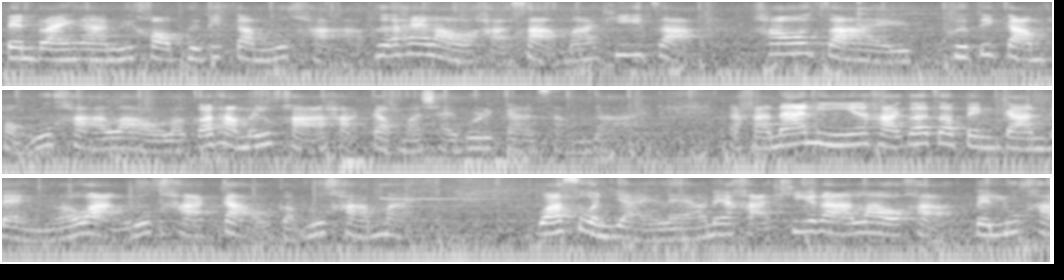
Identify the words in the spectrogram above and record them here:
เป็นรายงานวิเคราะห์พฤติกรรมลูกค้า เพื่อให้เราค่ะสามารถที่จะเข้าใจพฤติกรรมของลูกค้าเรา แล้วก็ทำให้ลูกค้าค่ะกลับมาใช้บริการซ้ำได้นะคะ หน้านี้นะคะก็จะเป็นการแบ่งระหว่างลูกค้าเก่ากับลูกค้าใหม่ ว่าส่วนใหญ่แล้วเนี่ยค่ะที่ร้านเราค่ะ เป็นลูกค้า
